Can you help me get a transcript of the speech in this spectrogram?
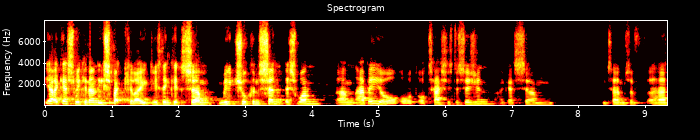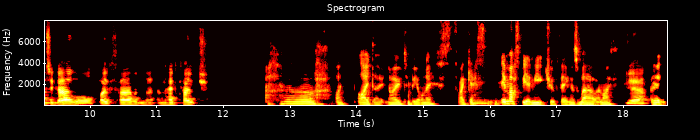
Yeah, I guess we can only speculate. Do you think it's um, mutual consent, this one, um, Abby, or, or, or, Tash's decision? I guess um, in terms of her to go, or both her and the, and the head coach? Uh, I I don't know to be honest. I guess mm. it must be a mutual thing as well. And I yeah, I think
